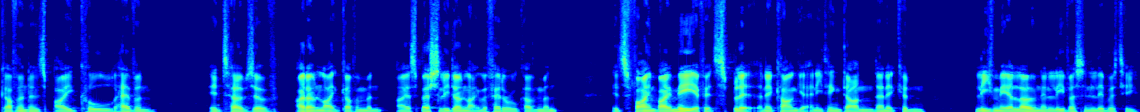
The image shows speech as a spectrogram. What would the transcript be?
governance, I call heaven, in terms of, I don't like government. I especially don't like the federal government. It's fine by me if it's split and it can't get anything done, then it can leave me alone and leave us in liberty.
